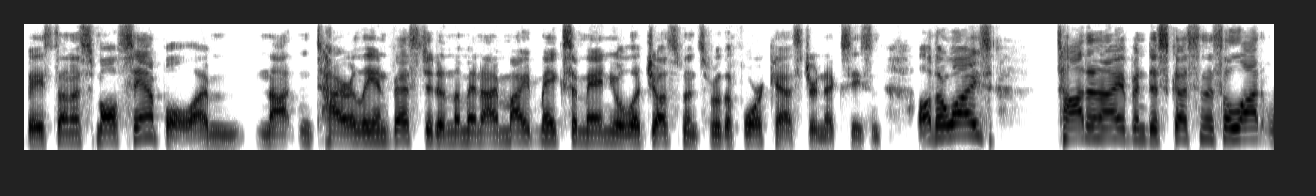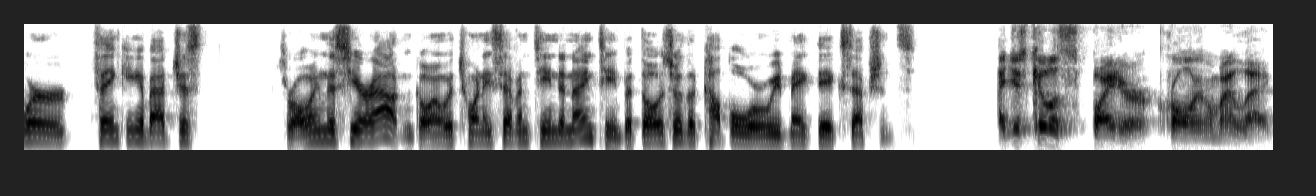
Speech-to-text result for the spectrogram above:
based on a small sample. I'm not entirely invested in them, and I might make some manual adjustments for the forecaster next season. Otherwise, Todd and I have been discussing this a lot. We're thinking about just throwing this year out and going with 2017 to 19. But those are the couple where we'd make the exceptions. I just killed a spider crawling on my leg.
